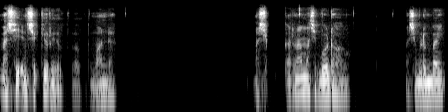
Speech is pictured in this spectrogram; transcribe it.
masih insecure itu kalau ketemu anda. Masih karena masih bodoh aku. Masih belum baik.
